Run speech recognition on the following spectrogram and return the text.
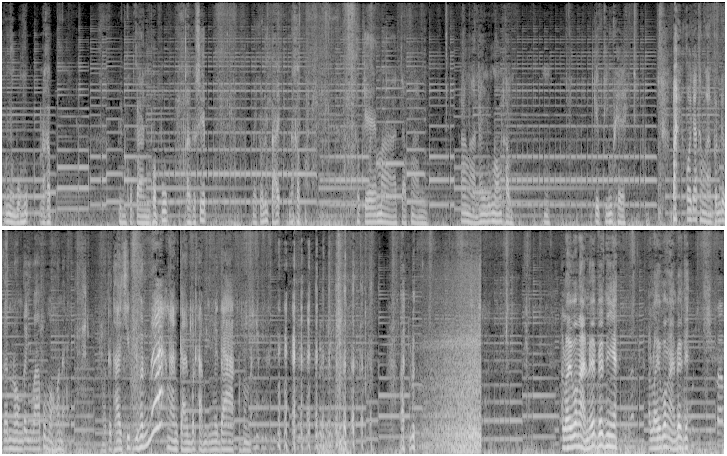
ผมยังบ่ฮู้นะครับ เป็นโครงการเพอปลูกการเกษตรในเกาหลีใต้นะครับเขาแกมาจับงานห้างานให้ลูกน้องทำอืมเก็บทิ้งแพรไปก็จะทำงานกันเดียวกันน้องกับอีวาผู้หมอเขาเนี่ยหมอแต่ถ่ายคลิปอยู่คนนะงานการมาทำอีไม่ดากนั่นน่ะไปลุยอร่อยว่างานแบบนี้อะอร่อยว่างานแบบนี้ครับ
